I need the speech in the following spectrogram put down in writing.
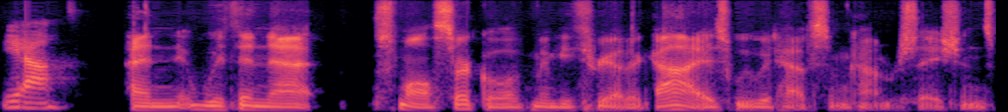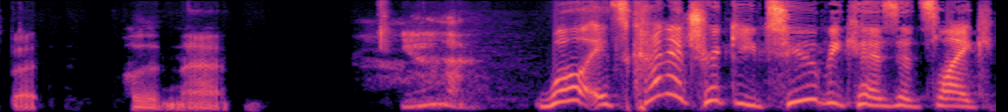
Yeah. and within that small circle of maybe three other guys, we would have some conversations. But other than that, Yeah. Well, it's kind of tricky too because it's like,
